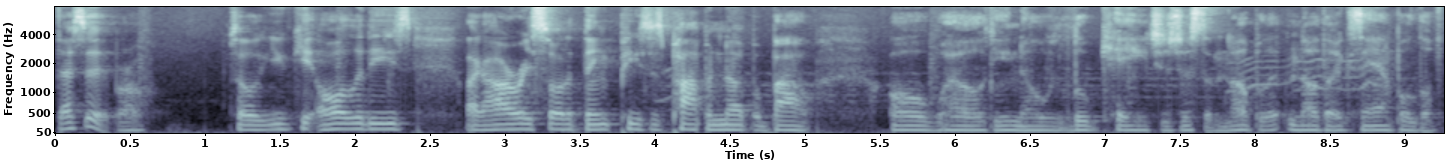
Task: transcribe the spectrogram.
That's it, bro. So you get all of these, like I already saw the think pieces popping up about, oh well, you know, Luke Cage is just another another example of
